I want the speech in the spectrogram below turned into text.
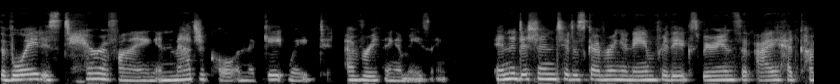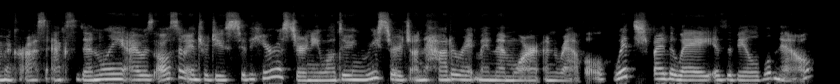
the void is terrifying and magical and the gateway to everything amazing. In addition to discovering a name for the experience that I had come across accidentally, I was also introduced to the hero's journey while doing research on how to write my memoir, Unravel, which, by the way, is available now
